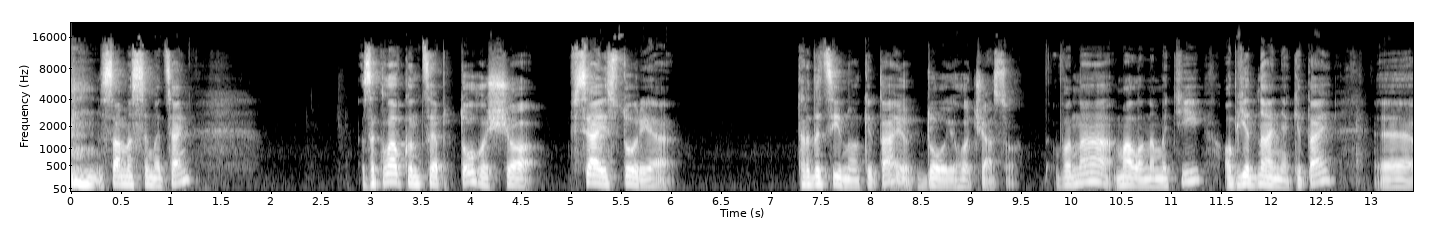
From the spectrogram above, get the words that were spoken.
саме Сима Цянь заклав концепт того, що вся історія традиційного Китаю до його часу вона мала на меті об'єднання Китай е,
